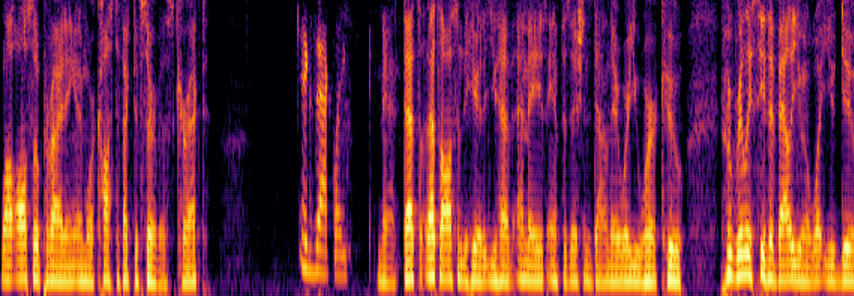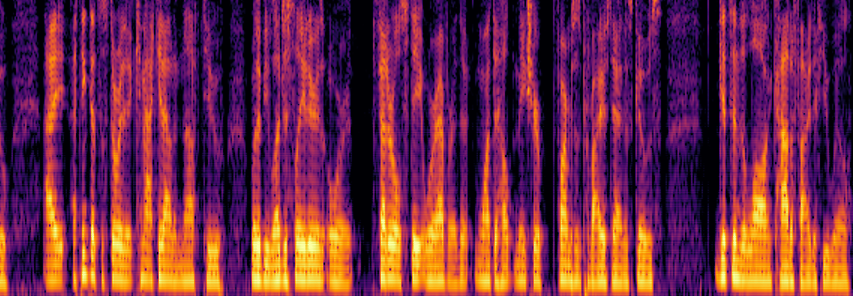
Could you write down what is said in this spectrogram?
while also providing a more cost-effective service. Correct? Exactly. Man, that's that's awesome to hear that you have MAs and physicians down there where you work who who really see the value in what you do. I, I think that's a story that cannot get out enough to whether it be legislators or federal, state, wherever that want to help make sure pharmacist provider status goes gets into law and codified, if you will.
